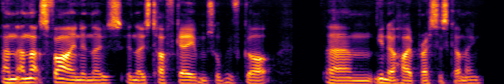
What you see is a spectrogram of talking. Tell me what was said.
and and that's fine in those in those tough games where we've got, um, you know, high presses coming.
